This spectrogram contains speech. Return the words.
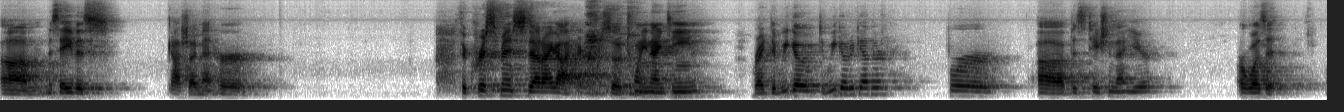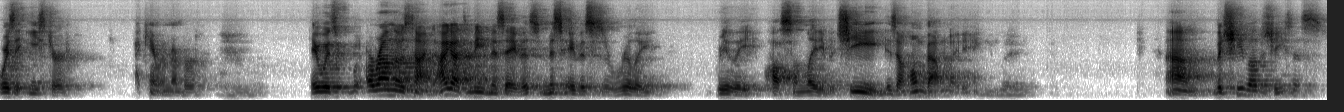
Um, Miss Avis, gosh, I met her the Christmas that I got here. So 2019, right? Did we go? Did we go together for uh, visitation that year, or was it? Or was it Easter? I can't remember. It was around those times. I got to meet Miss Avis. Miss Avis is a really, really awesome lady, but she is a homebound lady. Um, but she loves Jesus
